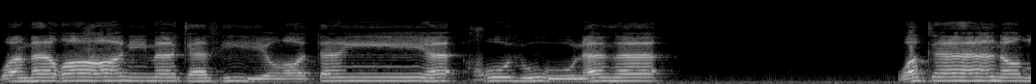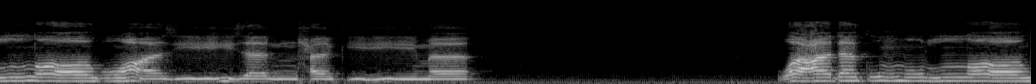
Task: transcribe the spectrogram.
ومغانم كثيرة يأخذونها وكان الله عزيزا حكيما وعدكم الله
